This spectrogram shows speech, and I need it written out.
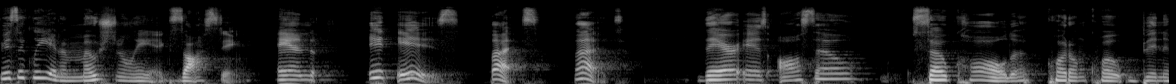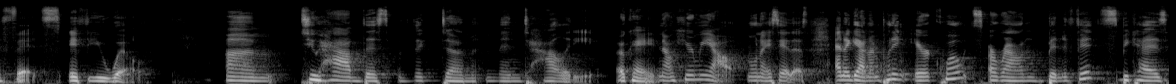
physically and emotionally exhausting. And it is. But, but there is also so called quote unquote benefits, if you will, um, to have this victim mentality. Okay, now hear me out when I say this. And again, I'm putting air quotes around benefits because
